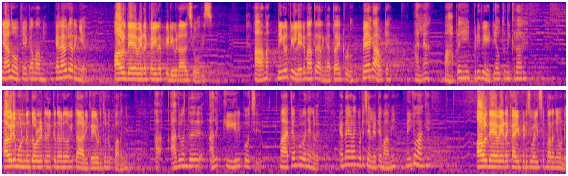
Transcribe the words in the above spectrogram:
ഞാൻ നോക്കിയേക്കാം മാമി. എല്ലാവരും ഇറങ്ങിയോ? അവൾ ദേവയുടെ കയ്യിൽ പിടിവിടാതെ ചോദിച്ചു. ആമ നിങ്ങൾ പിള്ളേര് മാത്രം ഇറങ്ങാത്തതായിട്ടുള്ളൂ. വേഗം ആവട്ടെ. അല്ല മാപ്പിള ഞാൻ ഇപ്പിടി വേട്ടിയാവത്ത് നിൽക്കാറ് അവർ മുണ്ടും തോളിലിട്ട് നിൽക്കുന്നവനെ നോക്കി താടിക്കൈ കൊടുത്തുകൊണ്ട് പറഞ്ഞു. അത് വന്ന് അത് കീറിപ്പോച്ച്. മാറ്റാൻ പോവാ ഞങ്ങൾ എന്നാ ഞങ്ങൾ അങ്ങോട്ട് ചെല്ലട്ടെ മാമി? നീക്ക് വാങ്ങി. അവൾ ദേവയുടെ കൈ പിടിച്ച് വലിച്ച് പറഞ്ഞുകൊണ്ട്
